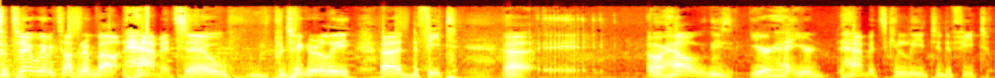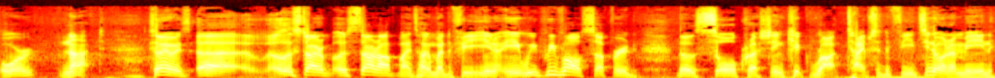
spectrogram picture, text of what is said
So today we're going to be talking about habits, uh, particularly uh, defeat, uh, or how these your your habits can lead to defeat or not. So, anyways, uh, let's start. Let's start off by talking about defeat. You know, we we've all suffered those soul crushing, kick rock types of defeats. You know what I mean?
